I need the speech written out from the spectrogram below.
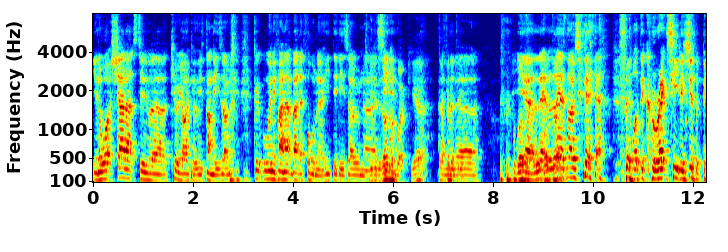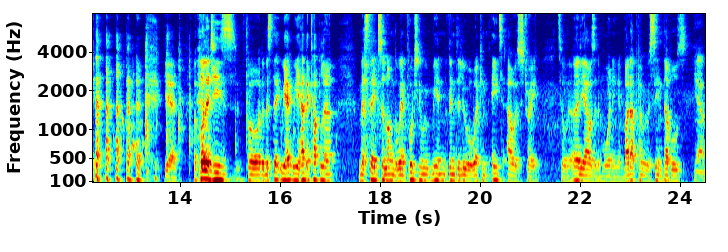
You know what? Shout outs to uh, Kiriako who's done his own. when he found out about their formula, he did his own. Uh, he did his own homework. Yeah, definitely. And, uh, Well yeah, done, let, well let us know what the correct seeding should have been. yeah. Apologies for the mistake. We had we had a couple of mistakes along the way. Unfortunately, me and Vinhdaloo were working eight hours straight till the early hours of the morning, and by that point we were seeing doubles. Yeah,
